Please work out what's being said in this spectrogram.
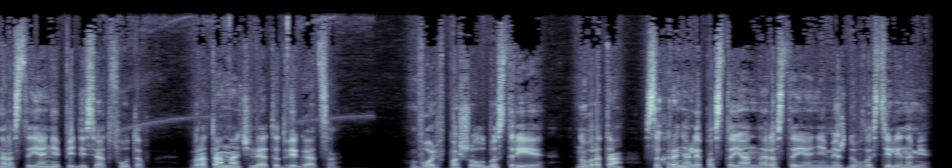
на расстояние 50 футов, врата начали отодвигаться. Вольф пошел быстрее, но врата сохраняли постоянное расстояние между властелинами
